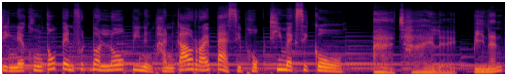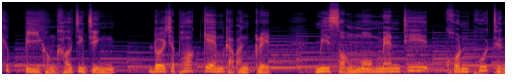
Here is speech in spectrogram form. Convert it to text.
ริง ๆ เนี่ยคงต้องเป็นฟุตบอลโลกปี 1986 ที่เม็กซิโก อ่าใช่เลย ปีนั้นคือปีของเขาจริง ๆ โดยเฉพาะเกมกับอังกฤษ มี 2 โมเมนต์ที่คนพูดถึง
